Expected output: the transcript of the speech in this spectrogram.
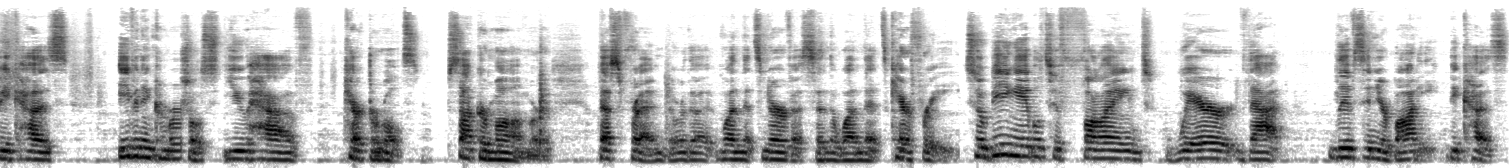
because even in commercials, you have character roles soccer mom or best friend or the one that's nervous and the one that's carefree. So being able to find where that lives in your body because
